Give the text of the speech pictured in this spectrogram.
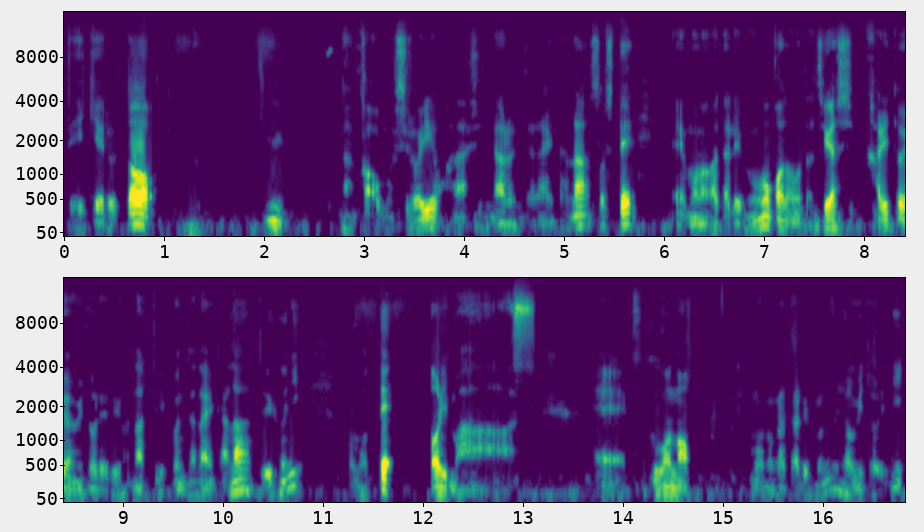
ていけるとうん。なんか面白いお話になるんじゃないかな。そしてえ物語文を子供たちがしっかりと読み取れるようになっていくんじゃないかなというふうに思っております。えー、国語の物語文の読み取りに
